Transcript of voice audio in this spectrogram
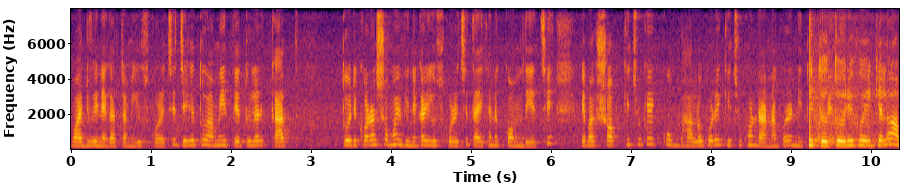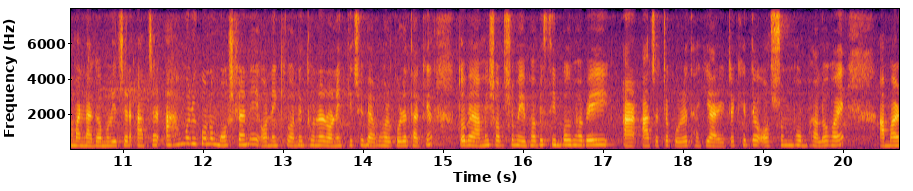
হোয়াইট ভিনেগারটা আমি ইউজ করেছি। যেহেতু আমি তেঁতুলের কাত তৈরি করার সময় ভিনেগার ইউজ করেছি তাই এখানে কম দিয়েছি। এবার সব কিছুকে খুব ভালো করে কিছুক্ষণ রান্না করে নিতে তো তৈরি হয়ে গেল আমার নাগামরিচের আচার। আহামরি কোনো মশলা নেই অনেকে অনেক ধরনের অনেক কিছু ব্যবহার করে থাকেন। তবে আমি সবসময় এভাবে সিম্পলভাবেই আচারটা করে থাকি আর এটা খেতে অসম্ভব ভালো হয়। আমার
